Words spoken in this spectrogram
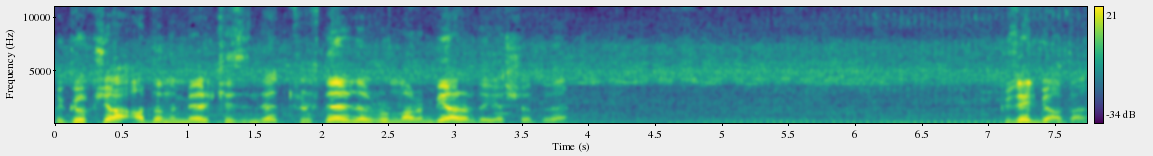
ve Gökçeada'nın merkezinde Türklerle Rumların bir arada yaşadığı güzel bir ada.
